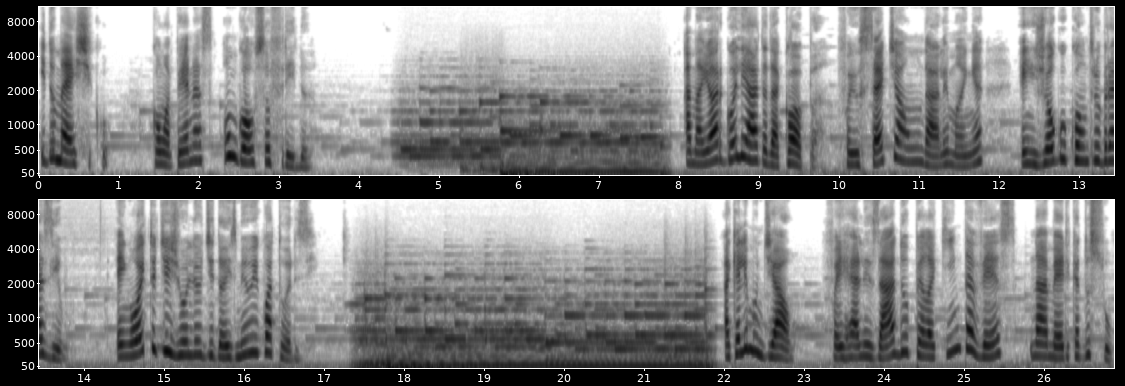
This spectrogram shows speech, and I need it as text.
e do México, com apenas um gol sofrido. A maior goleada da Copa foi o 7 a 1 da Alemanha em jogo contra o Brasil, em 8 de julho de 2014. Aquele Mundial foi realizado pela quinta vez na América do Sul.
